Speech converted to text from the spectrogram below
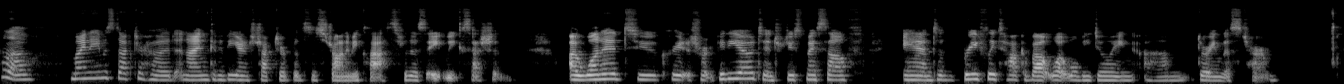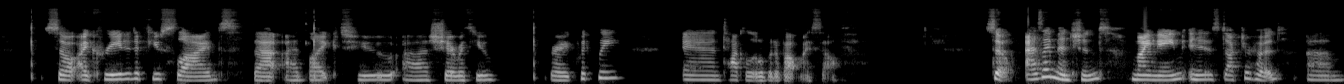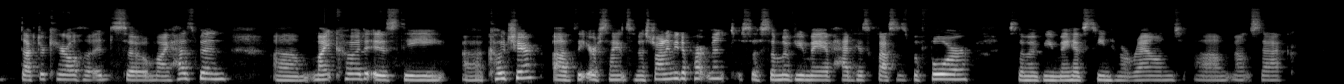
Hello, my name is Dr. Hood, and I'm going to be your instructor for this astronomy class for this eight week session. I wanted to create a short video to introduce myself and to briefly talk about what we'll be doing um, during this term. So, I created a few slides that I'd like to uh, share with you very quickly and talk a little bit about myself. So, as I mentioned, my name is Dr. Hood, um, Dr. Carol Hood. So, my husband, um, Mike Hood, is the uh, co chair of the Earth Science and Astronomy Department. So, some of you may have had his classes before, some of you may have seen him around um, Mount SAC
